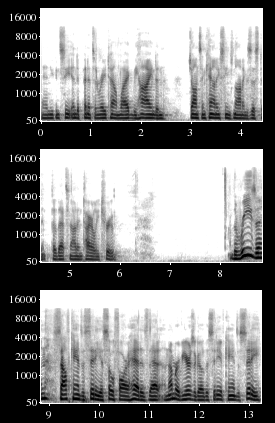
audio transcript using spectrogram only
And you can see Independence and Raytown lag behind, and Johnson County seems non existent, though that's not entirely true. The reason South Kansas City is so far ahead is that a number of years ago, the city of Kansas City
